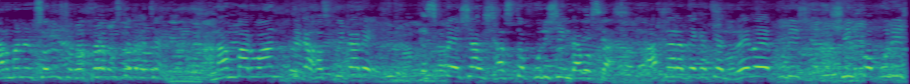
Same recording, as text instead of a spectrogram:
পার্মানেন্ট সলিউশন আপনারা বুঝতে পেরেছেন? নাম্বার ওয়ান প্রতিটা হসপিটালে স্পেশাল স্বাস্থ্য পুলিশিং ব্যবস্থা। আপনারা দেখেছেন রেলওয়ে পুলিশ, শিল্প পুলিশ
